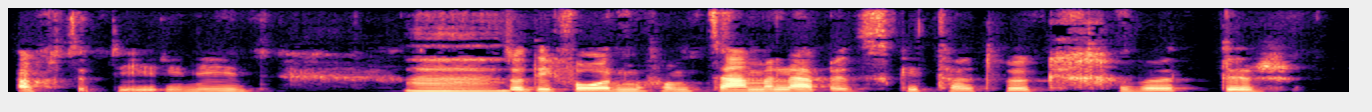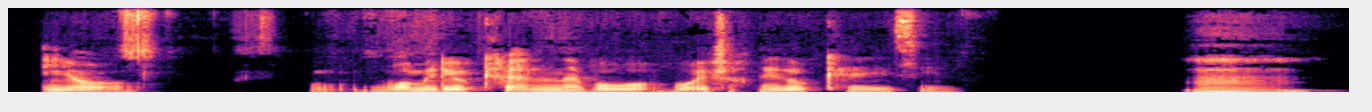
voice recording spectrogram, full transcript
akzeptiere ich nicht. Mm. So die Formen vom Zusammenleben, es gibt halt wirklich Wörter, ja, wo wir ja kennen, wo, wo einfach nicht okay sind. Mm.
